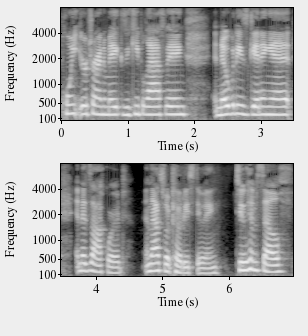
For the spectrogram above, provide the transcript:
point you're trying to make because you keep laughing and nobody's getting it and it's awkward and that's what kody's doing to himself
